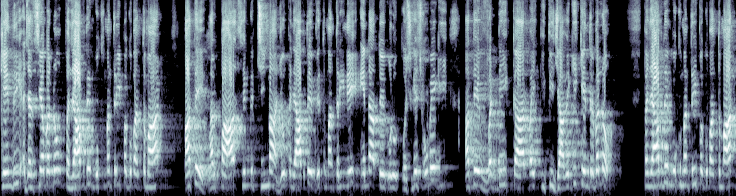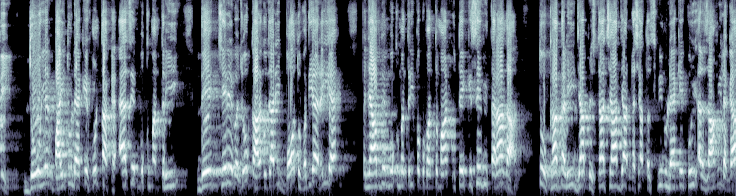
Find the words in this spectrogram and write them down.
ਕੇਂਦਰੀ ਏਜੰਸੀਆਂ ਵੱਲੋਂ ਪੰਜਾਬ ਦੇ ਮੁੱਖ ਮੰਤਰੀ ਭਗਵੰਤ ਮਾਨ ਅਤੇ ਹਰਪਾਲ ਸਿੰਘ ਚੀਮਾ, ਜੋ ਪੰਜਾਬ ਦੇ ਵਿੱਤ ਮੰਤਰੀ ਨੇ, ਇਹਨਾਂ ਤੇ ਕੋਲੋਂ ਪੁੱਛਗਿੱਛ ਹੋਵੇਗੀ ਅਤੇ ਵੱਡੀ ਕਾਰਵਾਈ ਕੀਤੀ ਜਾਵੇਗੀ ਕੇਂਦਰ ਵੱਲੋਂ। ਪੰਜਾਬ ਦੇ ਮੁੱਖ ਮੰਤਰੀ ਭਗਵੰਤ ਮਾਨ ਦੀ 2022 ਤੋਂ ਲੈ ਕੇ ਹੁਣ ਤੱਕ ਐਸੇ ਮੁੱਖ ਮੰਤਰੀ ਦੇ ਚਿਹਰੇ ਵਜੋਂ ਕਾਰਗੁਜ਼ਾਰੀ ਬਹੁਤ ਵਧੀਆ ਰਹੀ ਹੈ। ਪੰਜਾਬ ਦੇ ਮੁੱਖ ਮੰਤਰੀ ਭਗਵੰਤ ਮਾਨ ਉੱਤੇ ਕਿਸੇ ਵੀ ਤਰ੍ਹਾਂ ਦਾ ਧੋਖਾਧੜੀ ਜਾਂ ਭ੍ਰਿਸ਼ਟਾਚਾਰ ਜਾਂ ਨਸ਼ਾ ਤਸਕਰੀ ਨੂੰ ਲੈ ਕੇ ਕੋਈ ਇਲਜ਼ਾਮ ਨਹੀਂ ਲੱਗਾ।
